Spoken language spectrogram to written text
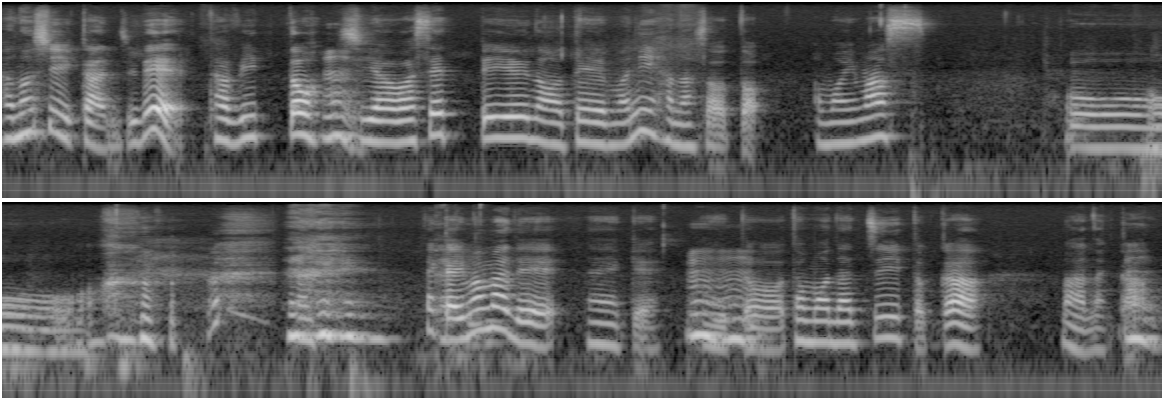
楽しい感じで旅とうん。幸せっていうのをテーマに話そうと思います。おおー。なんか今まで何やっけ、うんうん。えー、と友達とかまあなんかうん。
